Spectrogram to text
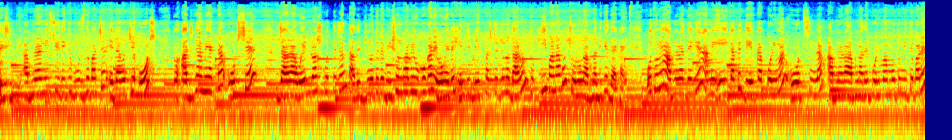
রেসিপি আপনারা নিশ্চয়ই দেখে বুঝতে পারছেন, এটা হচ্ছে ওটস তো আজকে আমি একটা ওটসের যারা ওয়েট লস করতে চান, তাদের জন্য তো এটা ভীষণভাবে উপকার এবং এটা হেলদি ব্রেকফাস্টের জন্য দারুণ। তো কি বানাবো? চলুন আপনাদেরকে দেখাই। প্রথমে আপনারা দেখলেন, আমি এই কাপে দেড় কাপ পরিমাণ ওটস নিলাম। আপনারা আপনাদের পরিমাণ মতো নিতে পারেন।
